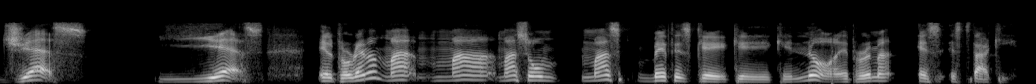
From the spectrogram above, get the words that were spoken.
Jess, yes. El problema más, más, más veces que, que, que no, el problema es, está aquí.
